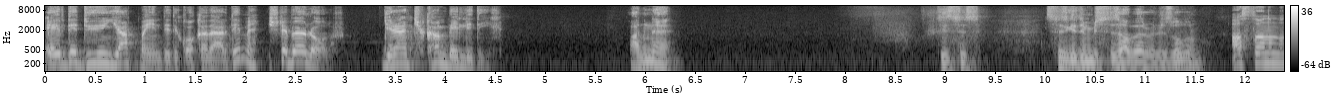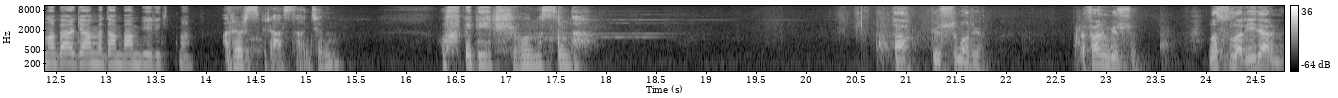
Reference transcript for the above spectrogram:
Evde düğün yapmayın dedik o kadar değil mi? İşte böyle olur. Giren çıkan belli değil. Anne. Siz, siz, siz gidin biz size haber veririz olur mu? Aslı Hanım'dan haber gelmeden ben bir yere gitmem. Ararız birazdan canım. Of bebeğe bir şey olmasın da. Ha Gülsüm arıyor. Efendim Gülsüm. Nasıllar iyiler mi?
